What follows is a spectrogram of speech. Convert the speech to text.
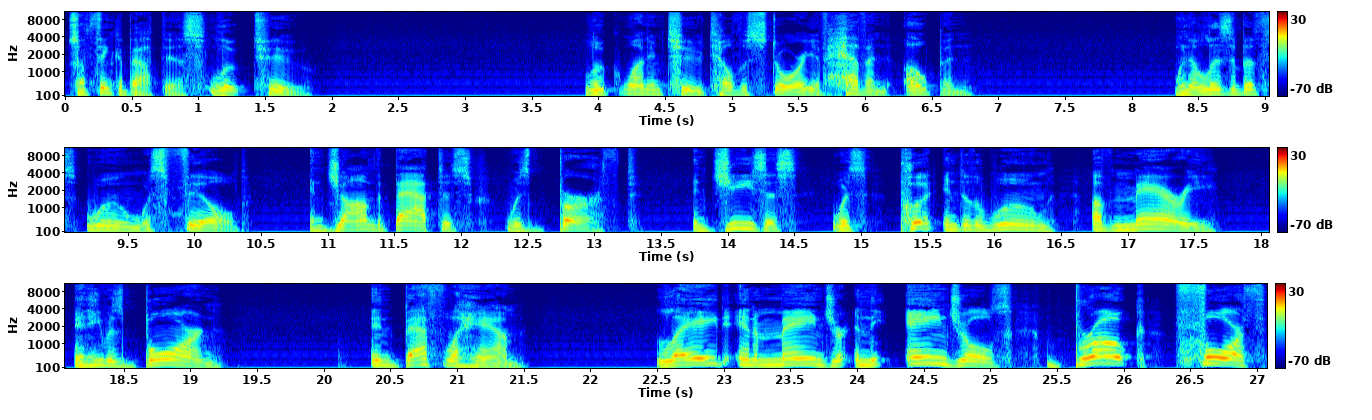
So think about this Luke 2 Luke 1 and 2 tell the story of heaven open when Elizabeth's womb was filled and John the Baptist was birthed and Jesus was put into the womb of Mary and he was born in Bethlehem, laid in a manger, and the angels broke forth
